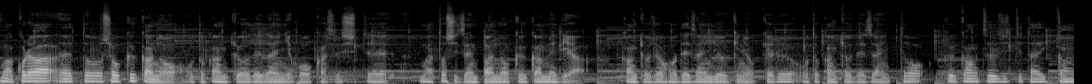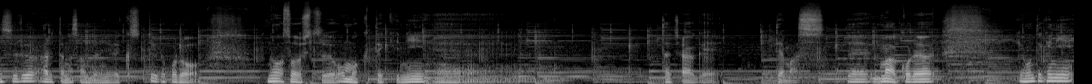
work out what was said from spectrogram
まあ、これは、えー、と小空間の音環境デザインにフォーカスして、まあ、都市全般の空間メディア環境情報デザイン領域における音環境デザインと空間を通じて体感する新たなサウンドに UX というところの創出を目的に、えー立ち上げてます。でまあこれ基本的に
